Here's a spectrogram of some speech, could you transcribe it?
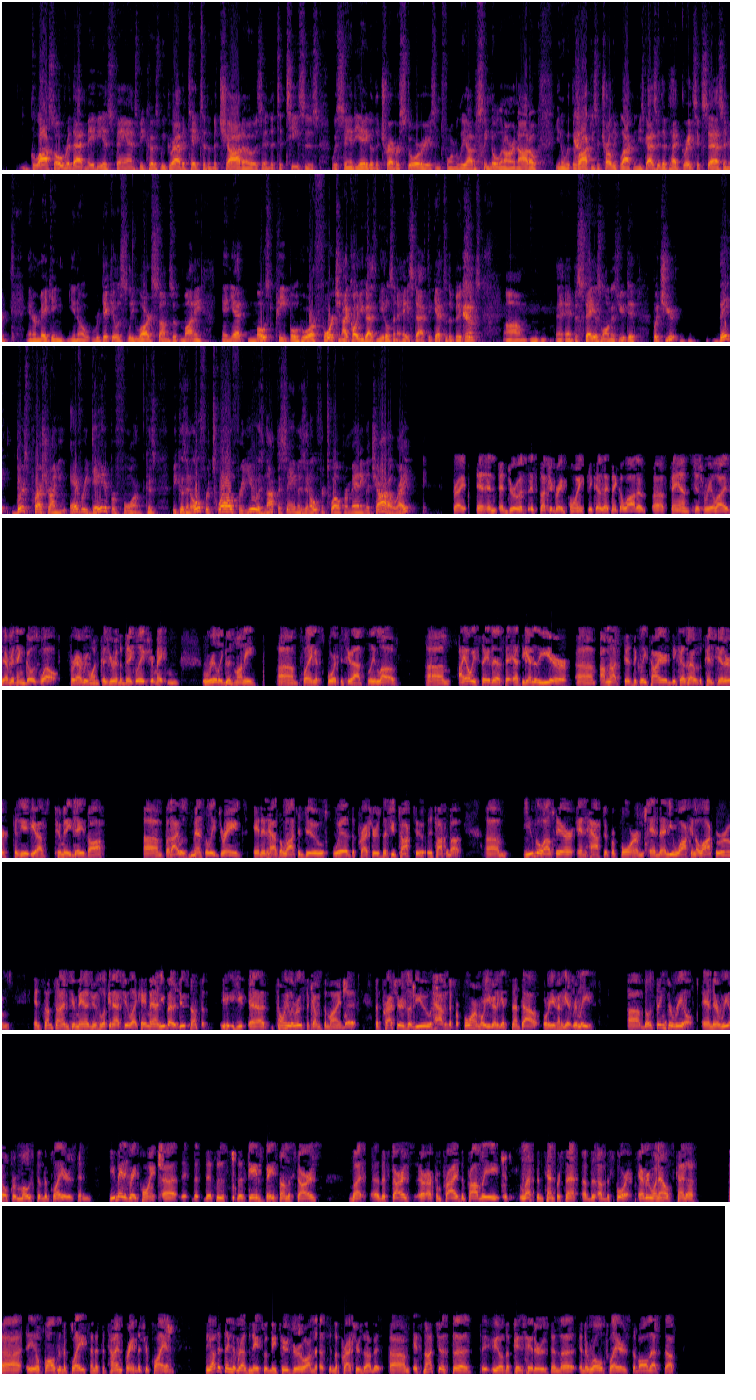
gloss over that maybe as fans because we gravitate to the Machados and the Tatises with San Diego, the Trevor Stories, and formerly obviously Nolan Arenado, you know, with the Rockies, the Charlie Blackmon. These guys that have had great success and are, and are making you know ridiculously large sums of money And yet, most people who are fortunate, I call you guys needles in a haystack to get to the big leagues um, and, and to stay as long as you did. But you, they, there's pressure on you every day to perform because because an 0 for 12 for you is not the same as an 0 for 12 for Manny Machado, right? Right, and, and, and Drew, it's it's such a great point because I think a lot of uh, fans just realize everything goes well for everyone because you're in the big leagues, you're making really good money, um, playing a sport that you absolutely love. Um, I always say this at the end of the year, um, I'm not physically tired because I was a pinch hitter because you, you have too many days off. Um, but I was mentally drained and it has a lot to do with the pressures that you talk to, talk about um, you go out there and have to perform, and then you walk in the locker room, and sometimes your manager's looking at you like, "Hey, man, you better do something." You, you, uh, Tony La Russa comes to mind. The, the pressures of you having to perform, or you're going to get sent out, or you're going to get released. Uh, those things are real, and they're real for most of the players. And you made a great point. Uh, this is this game's based on the stars but uh, the stars are, are, comprised of probably less than 10% of the of the sport. Everyone else kind of uh, you know falls into place, and it's a time frame that you're playing. The other thing that resonates with me too, Drew, on this and the pressures of it, um, it's not just the you know the pinch hitters and the and the role players of all that stuff.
